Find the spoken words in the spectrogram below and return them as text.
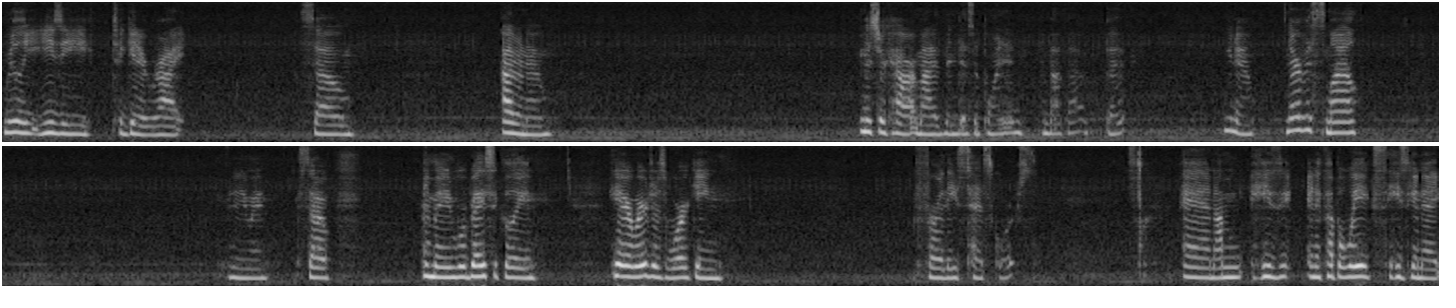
really easy to get it right. So, I don't know. Mr. Cowart might have been disappointed about that, but, you know, nervous smile. Anyway, so, I mean, we're basically, here we're just working for these test scores and I'm he's in a couple weeks he's gonna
